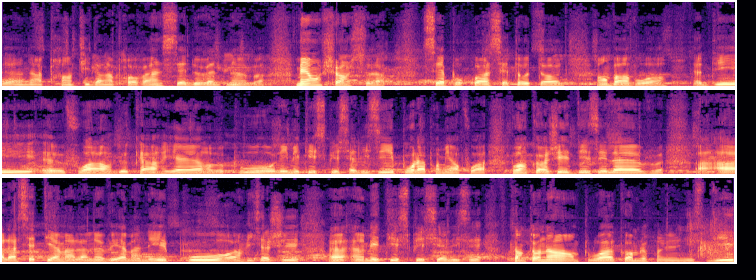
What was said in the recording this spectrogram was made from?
d'un apprenti dans la province est de 29 ans. Mais on change cela. C'est pourquoi cet automne, on va avoir des euh, foires de carrière pour les métiers spécialisés pour la première fois, pour encourager des élèves à, la septième, à la neuvième année pour envisager euh, un métier spécialisé. Quand on a un emploi, comme le Premier ministre dit,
